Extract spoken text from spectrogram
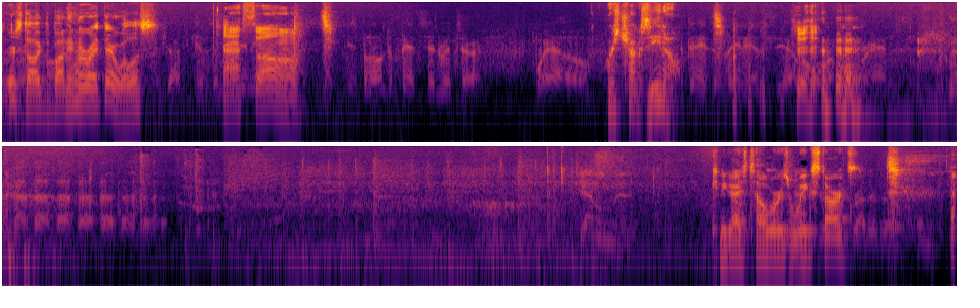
There's Dog the Bounty Hunter right there, Willis. I saw. Where's Chuck Zito? Gentlemen, Can you guys tell where his wig starts? You're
